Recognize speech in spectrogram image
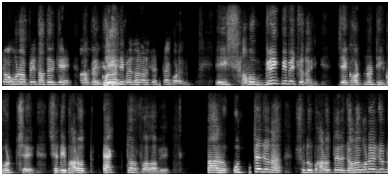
তখন আপনি তাদেরকে, আপনি গলা টিপে ধরার চেষ্টা করেন। এই সামগ্রিক বিবেচনায় যে ঘটনাটি ঘটছে, সেটি ভারত একতরফা ভাবে তার উত্তেজনা শুধু ভারতের জনগণের জন্য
